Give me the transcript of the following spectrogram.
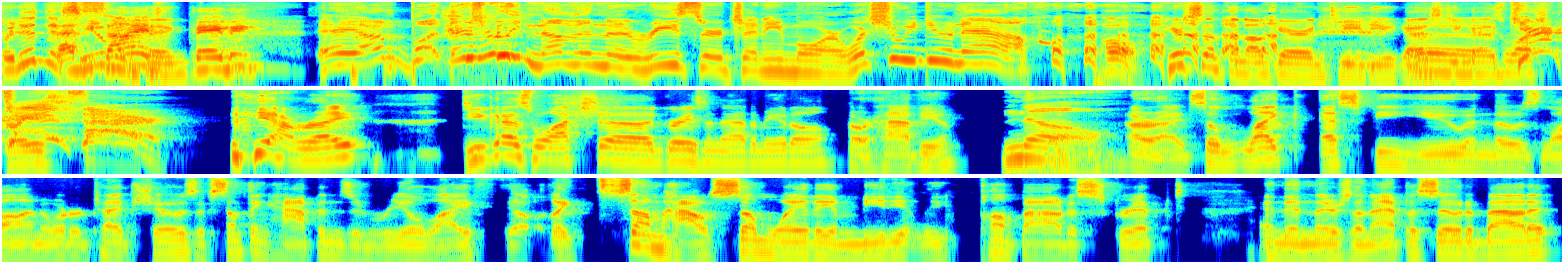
We did this That's human science, thing. baby. hey, I'm but there's really nothing to research anymore. What should we do now? Oh, here's something I'll guarantee to you guys. Do you guys Uh, watch cure Grey's? cancer! yeah, right. Do you guys watch uh, Grey's Anatomy at all, or have you? No. All right. So, like SVU and those Law and Order type shows, if something happens in real life, like somehow, some way, they immediately pump out a script, and then there's an episode about it.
